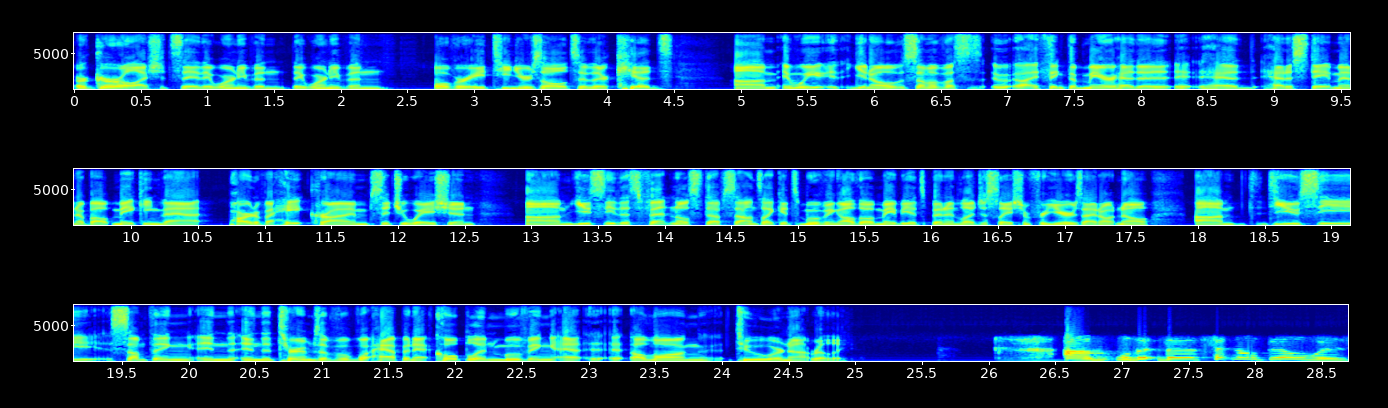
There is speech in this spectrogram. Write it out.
or girl, I should say. They weren't even they weren't even over 18 years old, so they're kids. Um, and we, you know, some of us, I think the mayor had a had had a statement about making that part of a hate crime situation. Um, you see this fentanyl stuff sounds like it's moving, although maybe it's been in legislation for years. I don't know. Um, do you see something in in the terms of what happened at Copeland moving at, along too, or not really? Um, well, the, the fentanyl bill was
